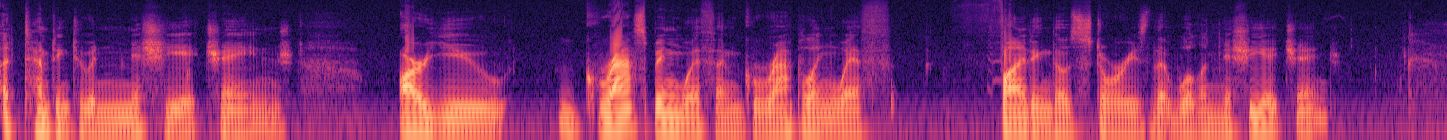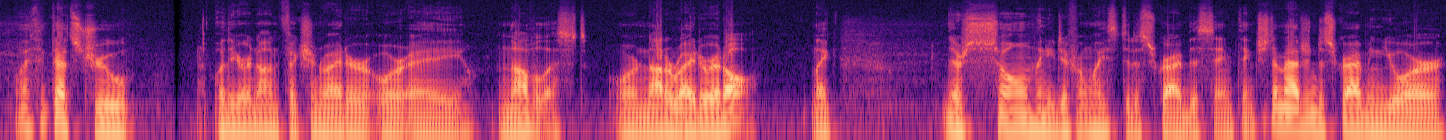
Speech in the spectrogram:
attempting to initiate change, are you grasping with and grappling with finding those stories that will initiate change? Well, I think that's true whether you're a nonfiction writer or a novelist or not a writer at all. Like, there's so many different ways to describe the same thing. Just imagine describing your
